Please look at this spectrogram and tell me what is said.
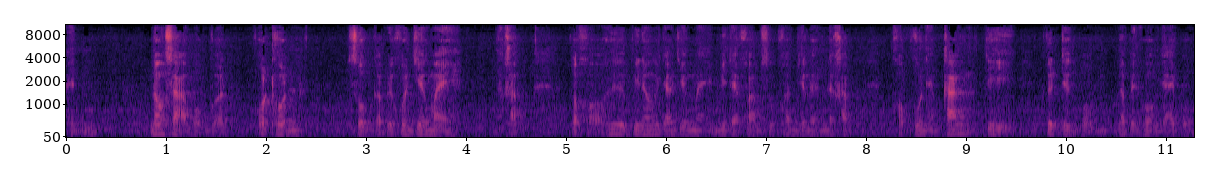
เห็นน้องสาวผมก็อดทนสมกับเป็นคนเชียงใหม่นะครับ ก็ขอให้พี่น้องชาวเชียงใหม่มีแต่ความสุขความเจริญนะครับ ขอบคุณอย่างครั้งที่คิดถึงผมและเป็นห่วงใยผม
